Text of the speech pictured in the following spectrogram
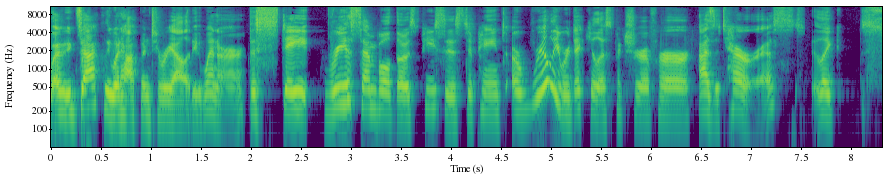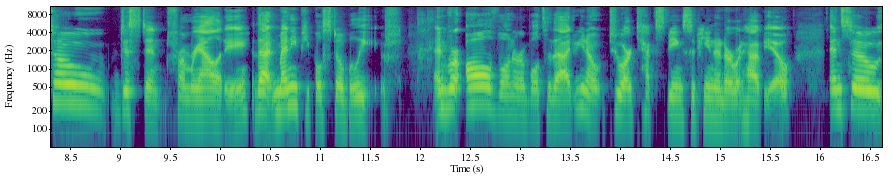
exactly what happened to Reality Winner. The state reassembled those pieces to paint a really ridiculous picture of her as a terrorist, like so distant from reality that many people still believe. And we're all vulnerable to that, you know, to our text being subpoenaed or what have you. And so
